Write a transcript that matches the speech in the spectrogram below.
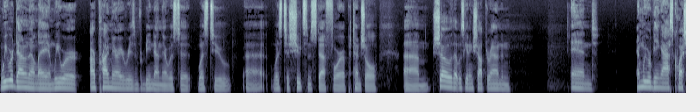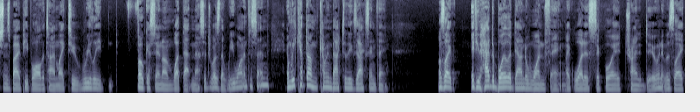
We were down in la and we were our primary reason for being down there was to was to uh, was to shoot some stuff for a potential um, show that was getting shopped around and and and we were being asked questions by people all the time like to really focus in on what that message was that we wanted to send. And we kept on coming back to the exact same thing. I was like if you had to boil it down to one thing like what is Sickboy trying to do? And it was like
